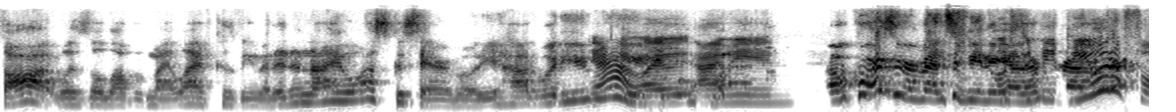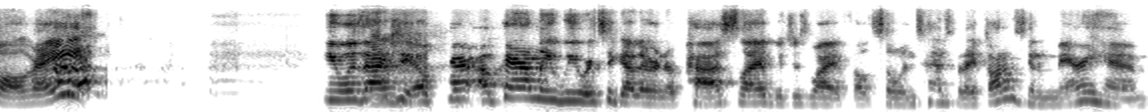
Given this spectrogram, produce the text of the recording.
thought was the love of my life because we met at an ayahuasca ceremony. How? What do you yeah, mean? I, I mean, of course we were meant to be together. To be beautiful, right? He was actually apparently we were together in a past life, which is why it felt so intense. But I thought I was going to marry him,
